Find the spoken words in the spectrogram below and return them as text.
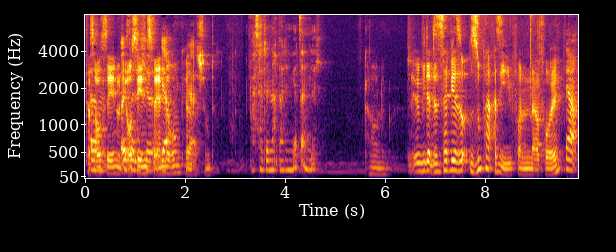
Das ähm, Aussehen und die Aussehensveränderung, ja, ja. das stimmt. Was hat der Nachbar denn jetzt eigentlich? Keine Ahnung. Wieder, das ist halt wieder so super assi von Malfoy. Ja.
